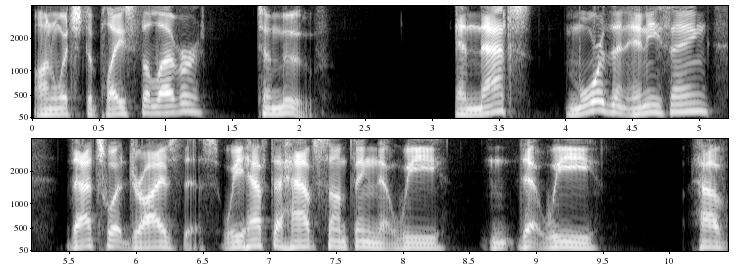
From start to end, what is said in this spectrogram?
on which to place the lever to move. And that's more than anything, that's what drives this. We have to have something that we that we have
